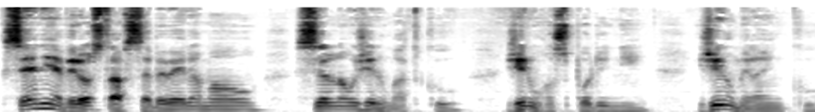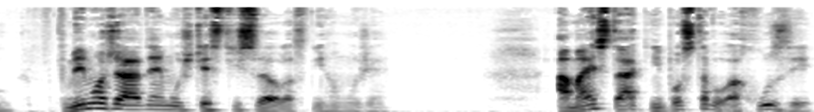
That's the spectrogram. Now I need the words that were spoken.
Ksenie vyrostla v sebevědomou, silnou ženu matku, ženu hospodyni, ženu milenku, k mimořádnému štěstí svého vlastního muže. A majestátní postavu a chůzi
